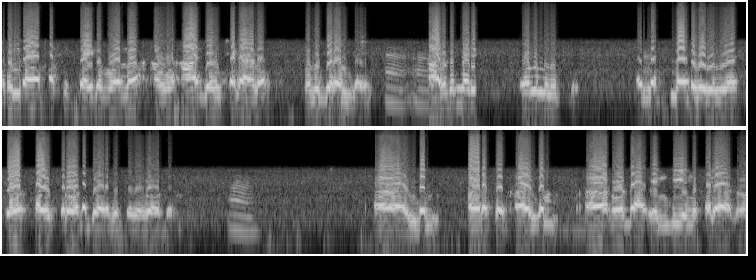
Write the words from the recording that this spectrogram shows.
അതിന്റെ ഓപ്പോസിറ്റ് സൈഡ് പോകുന്ന ആ ജംഗ്ഷനാണ് പൊതുജനം ലൈൻ അവിടുന്ന് ഒരു മൂന്ന് മിനിറ്റ് ലെഫ്റ്റിലോട്ട് തിരിഞ്ഞ് സ്പോർട്സ് ഹൗസ് റോഡ് എന്ന് പറഞ്ഞിട്ട് റോഡ് ആ. ആ എന്റെ അവിടത്തെ അതിന്റെ ആ റോഡ് എൻ ഡി എന്ന സ്ഥലമാണോ?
